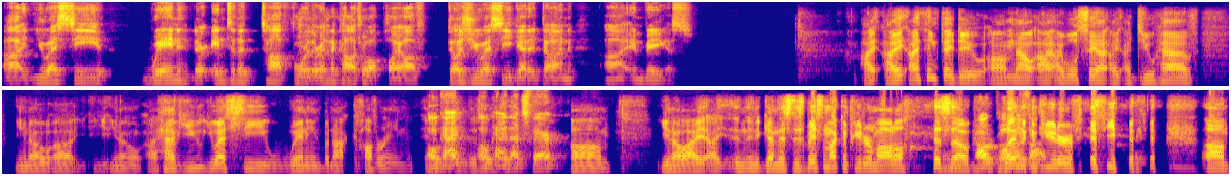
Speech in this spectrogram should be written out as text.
Uh, USC win. They're into the top four. They're in the college football playoff. Does USC get it done uh, in Vegas? I, I, I think they do. Um, now I, I will say I, I do have, you know, uh, you know, I have U, USC winning but not covering. In, okay, in okay, that's fair. Um, you know, I, I and again, this is based on my computer model. so oh, blame the computer if, if you, um,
